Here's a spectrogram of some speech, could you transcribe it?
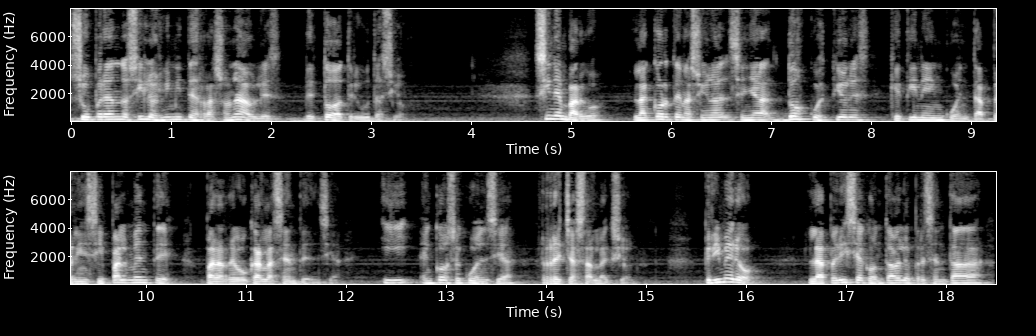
superando así los límites razonables de toda tributación. Sin embargo, la Corte Nacional señala dos cuestiones que tiene en cuenta principalmente para revocar la sentencia y, en consecuencia, rechazar la acción. Primero, la pericia contable presentada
